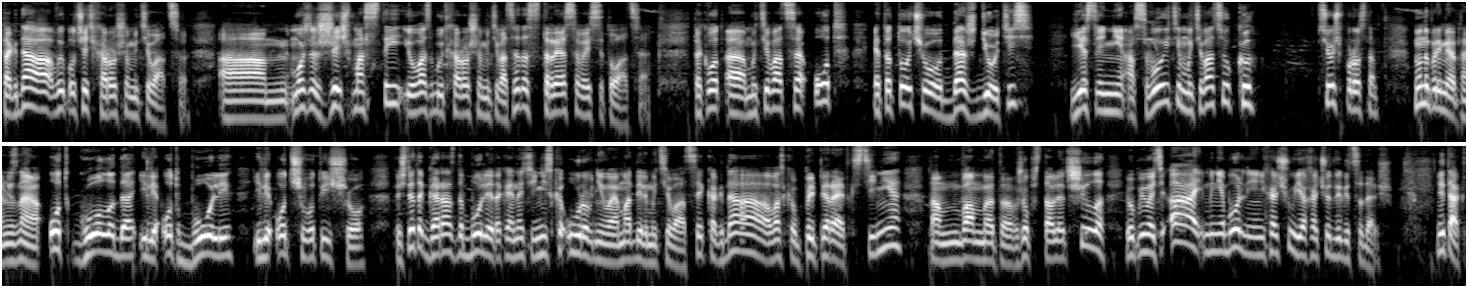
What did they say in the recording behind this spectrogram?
тогда вы получаете хорошую мотивацию. Можно сжечь мосты, и у вас будет хорошая мотивация. Это стрессовая ситуация. Так вот, а, мотивация от – это то, чего дождетесь, если не освоите мотивацию к. Все очень просто. Ну, например, там, не знаю, от голода или от боли или от чего-то еще. То есть это гораздо более такая, знаете, низкоуровневая модель мотивации, когда вас как бы припирает к стене, там вам это в жопу вставляют шило, и вы понимаете, ай, мне больно, я не хочу, я хочу двигаться дальше. Итак,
